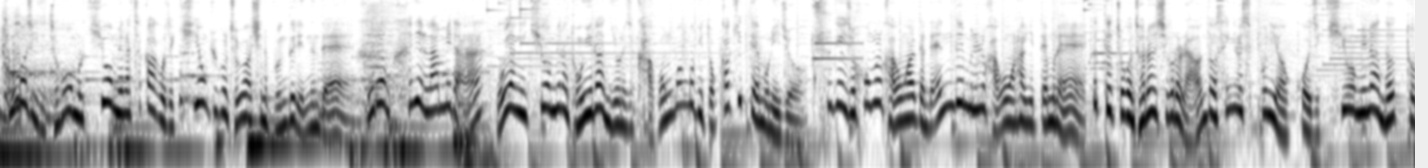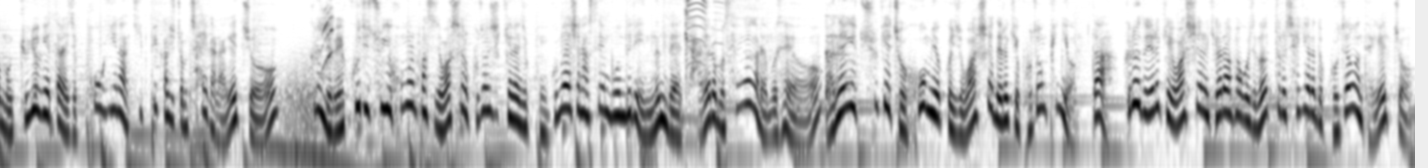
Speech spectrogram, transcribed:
한 번씩 이제 저 홈을 키홈이랑 착각하고 이제 키용 규격을 적용하시는 분들이 있는데 그럼 큰일 납니다. 모양이 키홈이랑 동일한 이유는 이제 가공 방법이 똑같기 때문이죠. 축에 이제 홈을 가공할 때는 엔드밀로 가공을 하기 때문에 끝에 쪽은 저런 식으로 라운드가 생길 뿐이었고 이제 키홈이나 너트홈은 규격에 따라 이제 폭이나 깊이까지 좀 차이가 나겠죠. 그런데 왜 굳이 축에 홈을 파서 이제 와셔를 고정시키는지 궁금해하시는 학생분들이 있는데 자 여러분 생각을 해보세요. 만약에 축에 저 홈이 없고 이제 와셔에도 이렇게 고정핀이 없다. 그래도 이렇게 와셔를 결합하고 이제 너트로 체결해도 고정은 되겠죠.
